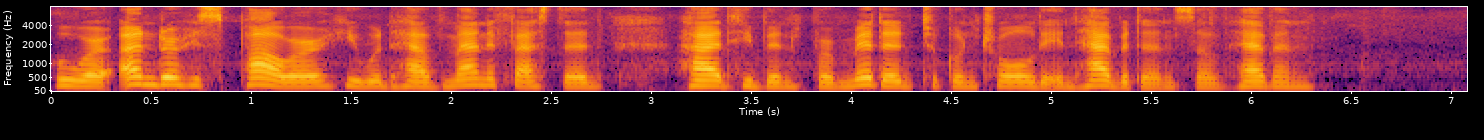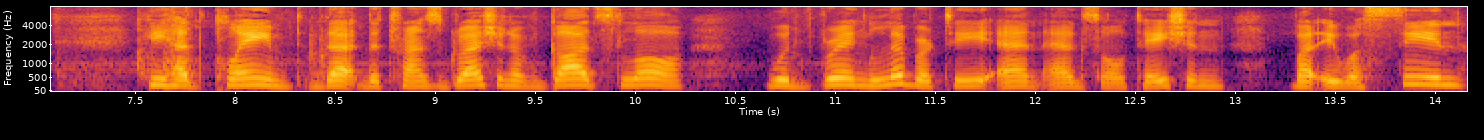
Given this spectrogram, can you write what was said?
who were under his power he would have manifested had he been permitted to control the inhabitants of heaven. He had claimed that the transgression of God's law would bring liberty and exaltation, but it was seen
